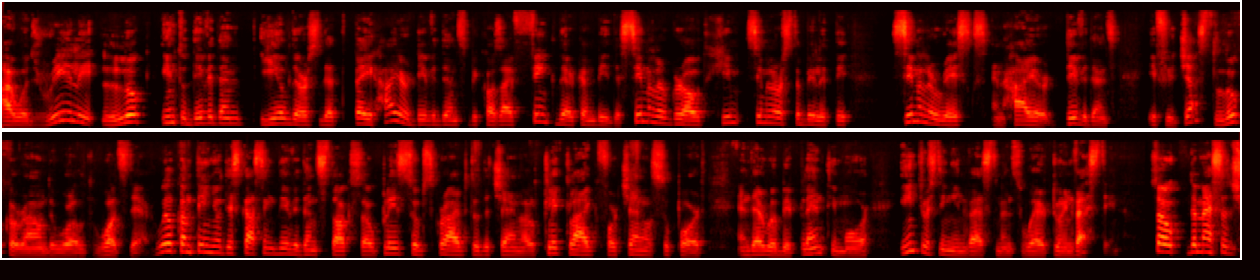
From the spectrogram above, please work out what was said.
I would really look into dividend yielders that pay higher dividends because I think there can be the similar growth, similar stability, similar risks and higher dividends if you just look around the world what's there. We'll continue discussing dividend stocks so please subscribe to the channel, click like for channel support and there will be plenty more interesting investments where to invest in. So the message,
